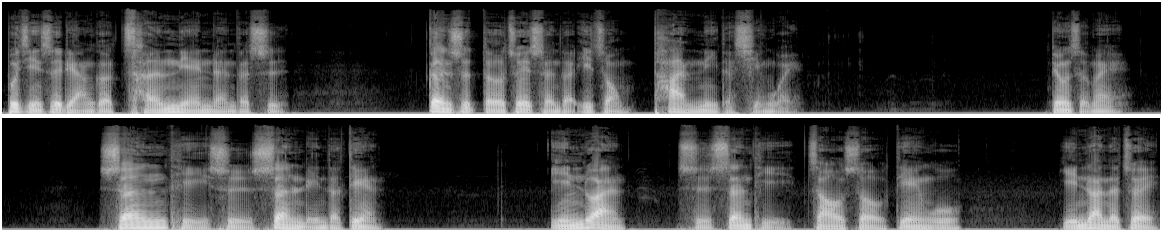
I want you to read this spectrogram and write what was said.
不仅是两个成年人的事，更是得罪神的一种叛逆的行为。弟兄姊妹，身体是圣灵的殿，淫乱使身体遭受玷污，淫乱的罪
